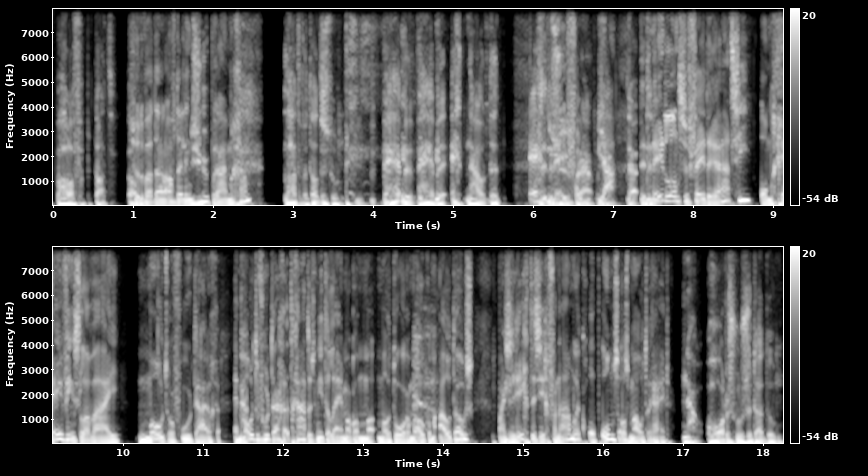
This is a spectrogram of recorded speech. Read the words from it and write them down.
behalve patat. Dan Zullen we naar de afdeling zuurpruimen gaan? Laten we dat eens doen. We hebben, we hebben echt, nou, de echte De, ja, Nou, de Nederlandse Federatie Omgevingslawaai Motorvoertuigen. En motorvoertuigen, het gaat dus niet alleen maar om mo- motoren, maar ook om auto's. Maar ze richten zich voornamelijk op ons als motorrijder. Nou, hoor eens hoe ze dat doen.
